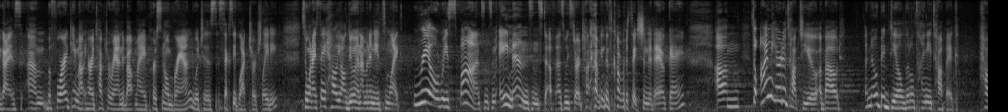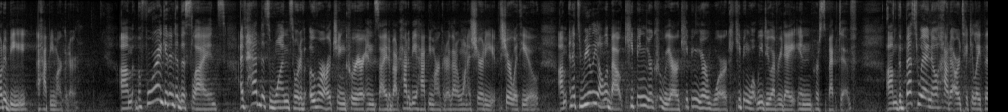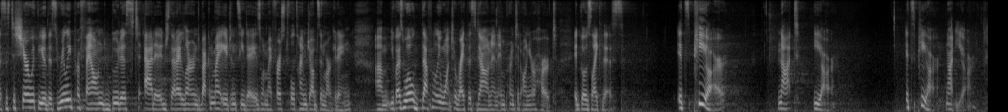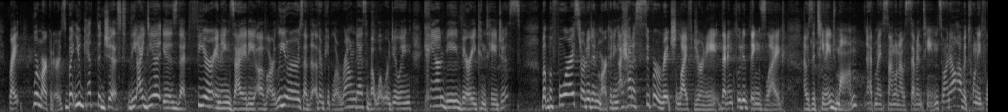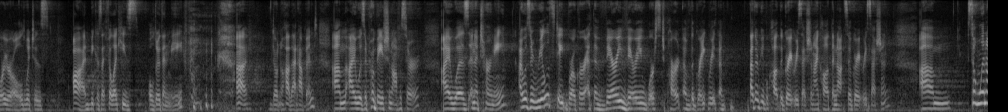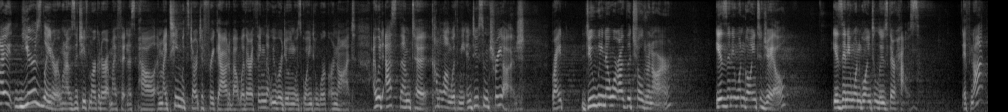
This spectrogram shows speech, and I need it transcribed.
Okay, guys, um, before I came out here, I talked to Rand about my personal brand, which is Sexy Black Church Lady. So when I say, how y'all doing, I'm gonna need some like real response and some amens and stuff as we start having this conversation today, okay? Um, so I'm here to talk to you about a no big deal, little tiny topic, how to be a happy marketer. Um, before I get into the slides, I've had this one sort of overarching career insight about how to be a happy marketer that I want to share, to you, share with you. Um, and it's really all about keeping your career, keeping your work, keeping what we do every day in perspective. Um, the best way I know how to articulate this is to share with you this really profound Buddhist adage that I learned back in my agency days, one of my first full-time jobs in marketing. Um, you guys will definitely want to write this down and imprint it on your heart. It goes like this. It's PR not ER. It's PR, not ER, right? We're marketers, but you get the gist. The idea is that fear and anxiety of our leaders, of the other people around us about what we're doing can be very contagious. But before I started in marketing, I had a super rich life journey that included things like I was a teenage mom. I had my son when I was 17, so I now have a 24-year-old, which is odd because I feel like he's older than me. uh, don't know how that happened. Um, I was a probation officer. I was an attorney. I was a real estate broker at the very, very worst part of the Great Re uh, other people call it the Great Recession. I call it the not so great recession. Um, so when I, years later, when I was the chief marketer at MyFitnessPal and my team would start to freak out about whether a thing that we were doing was going to work or not, I would ask them to come along with me and do some triage, right? Do we know where the children are? Is anyone going to jail? Is anyone going to lose their house? If not,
